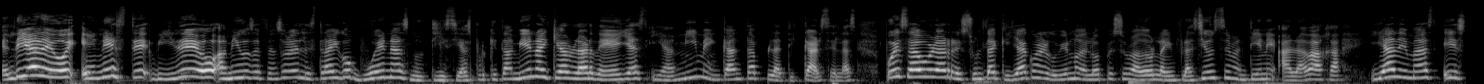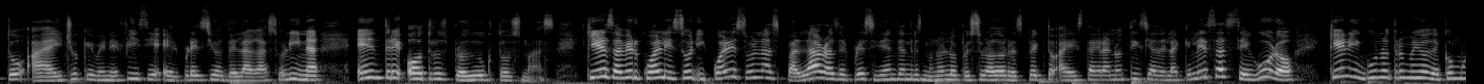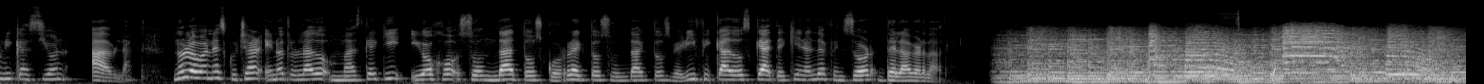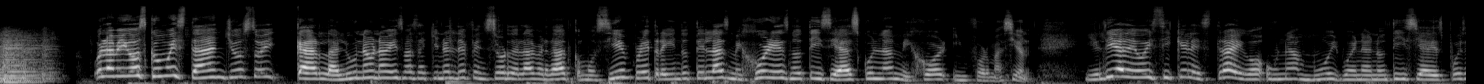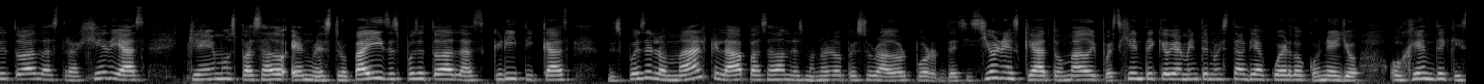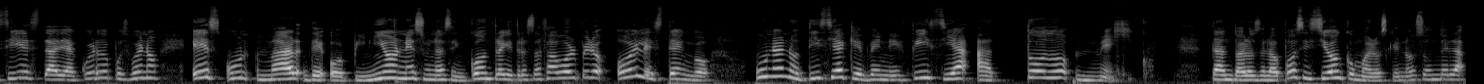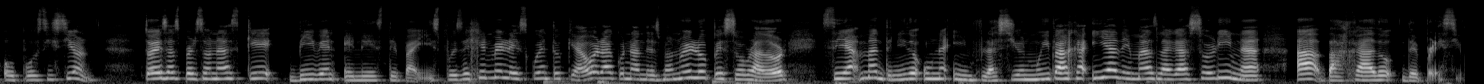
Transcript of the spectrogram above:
El día de hoy en este video, amigos defensores, les traigo buenas noticias porque también hay que hablar de ellas y a mí me encanta platicárselas. Pues ahora resulta que ya con el gobierno de López Obrador la inflación se mantiene a la baja y además esto ha hecho que beneficie el precio de la gasolina, entre otros productos más. ¿Quieres saber cuáles son y cuáles son las palabras del presidente Andrés Manuel López Obrador respecto a esta gran noticia de la que les aseguro que ningún otro medio de comunicación habla. No lo van a escuchar en otro lado más que aquí y ojo, son datos correctos, son datos verificados. Quédate aquí en el defensor de la verdad. Hola amigos, ¿cómo están? Yo soy Carla Luna, una vez más aquí en el Defensor de la Verdad, como siempre trayéndote las mejores noticias con la mejor información. Y el día de hoy sí que les traigo una muy buena noticia. Después de todas las tragedias que hemos pasado en nuestro país, después de todas las críticas, después de lo mal que le ha pasado Andrés Manuel López Obrador por decisiones que ha tomado y pues gente que obviamente no está de acuerdo con ello o gente que sí está de acuerdo, pues bueno, es un mar de opiniones, unas en contra y otras a favor, pero hoy les tengo una noticia que beneficia a todo México, tanto a los de la oposición como a los que no son de la oposición. Todas esas personas que viven en este país. Pues déjenme les cuento que ahora con Andrés Manuel López Obrador se ha mantenido una inflación muy baja y además la gasolina ha bajado de precio.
